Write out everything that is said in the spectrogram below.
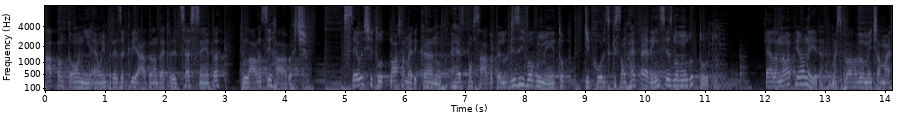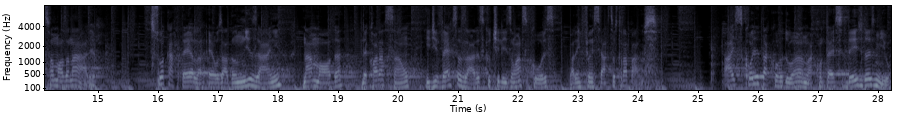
A Pantone é uma empresa criada na década de 60 por Lawrence Harbert. Seu instituto norte-americano é responsável pelo desenvolvimento de cores que são referências no mundo todo. Ela não é pioneira, mas provavelmente a mais famosa na área. Sua cartela é usada no design, na moda, decoração e diversas áreas que utilizam as cores para influenciar seus trabalhos. A escolha da cor do ano acontece desde 2000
